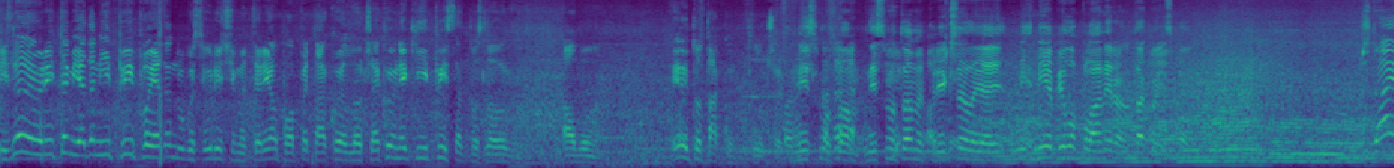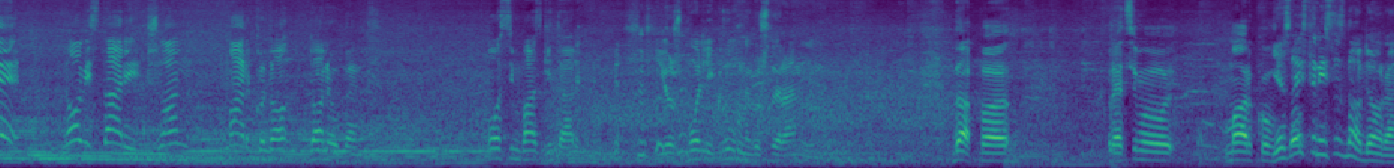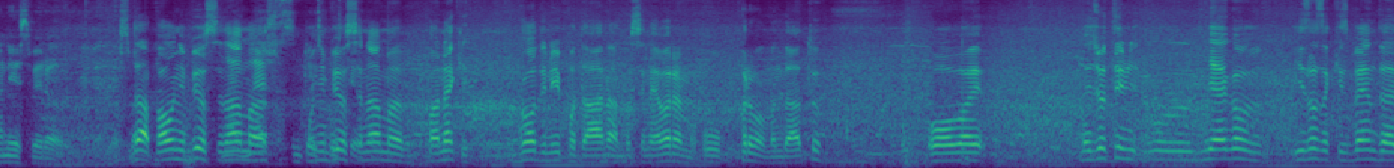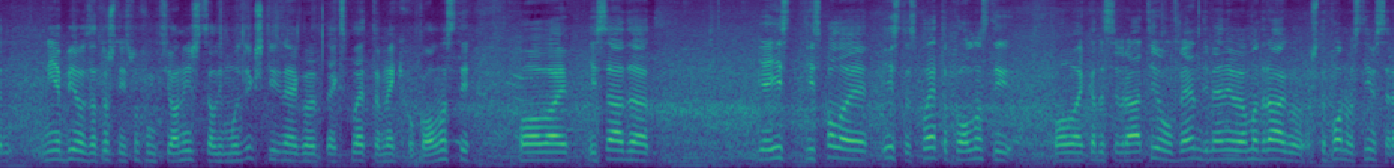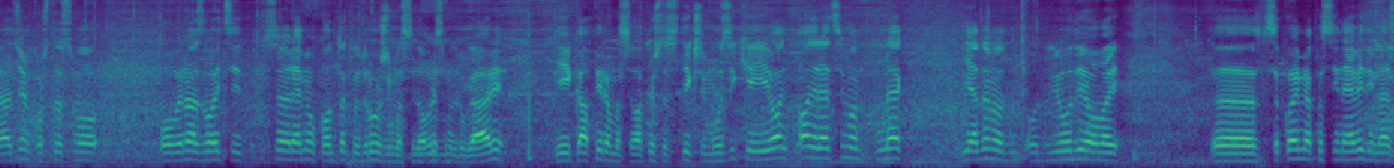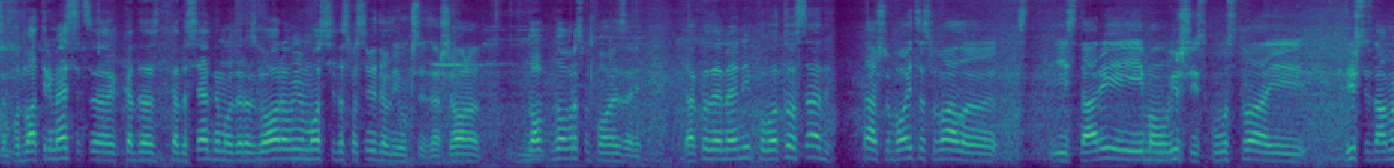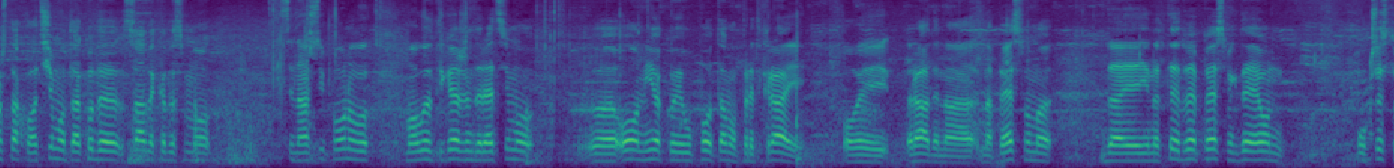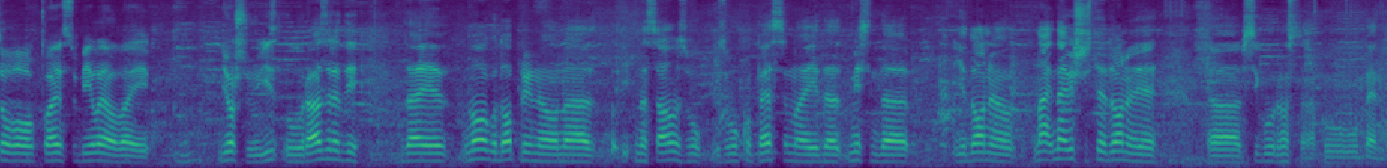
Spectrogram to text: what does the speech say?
Izgleda im ritam jedan EP pa jedan dugosvirajući materijal, pa opet tako, jel da očekuju neki EP sad posle ovog albuma? Ili to tako slučaj? Pa nismo o tome, nismo o tome pričali, i nije- bilo planirano, tako je ispalo. Šta je novi stari član Marko do, doneo u band? Osim bas gitare. Još bolji groove nego što je ranije. Da, pa recimo Marko... Ja zaista nisam znao da on ranije svirao. Da, pa on je bio sa Ne, nama, nešto sam to on je bio sa nama pa neki godinu i po dana, ako se ne varam, u prvom mandatu. Ovaj, međutim, njegov izlazak iz benda nije bio zato što nismo funkcionisali muzički, nego ekspletom nekih okolnosti. Ovaj, I sada je ist, ispalo je isto splet okolnosti ovaj, kada se vratio u bend i meni je veoma drago što ponovo s njim sarađujem, pošto smo ovaj, nas dvojici sve vreme u kontaktu, družimo se, dobri smo drugari i kapiramo se ovako što se tiče muzike i on, on je recimo nek, jedan od, od ljudi ovaj, e, sa kojim ako se ne vidim, ne znam, po dva, tri meseca kada, kada sednemo da razgovaramo, imam osjećaj da smo se videli juče, znaš, ono, do, dobro smo povezani. Tako da je meni, pogotovo sad, znaš, obojica smo malo i stariji i imamo više iskustva i više znamo šta hoćemo, tako da sada kada smo se našli ponovo, mogu da ti kažem da recimo uh, on, iako je upao tamo pred kraj ovaj, rade na, na pesmama, da je i na te dve pesme gde je on učestvovao, koje su bile ovaj, još u, iz, u razredi, da je mnogo doprineo na, na samom zvuk, zvuku pesama i da mislim da je doneo, naj, najviše što je doneo je uh, sigurnost onako, u, u bendu.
